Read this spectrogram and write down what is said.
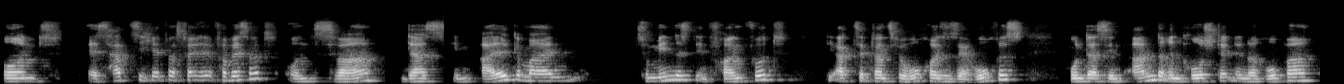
Und es hat sich etwas verbessert. Und zwar, dass im Allgemeinen, zumindest in Frankfurt, die Akzeptanz für Hochhäuser sehr hoch ist und dass in anderen Großstädten in Europa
